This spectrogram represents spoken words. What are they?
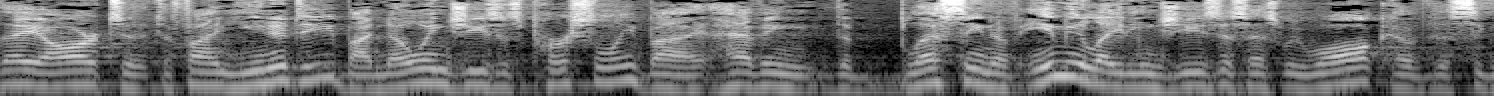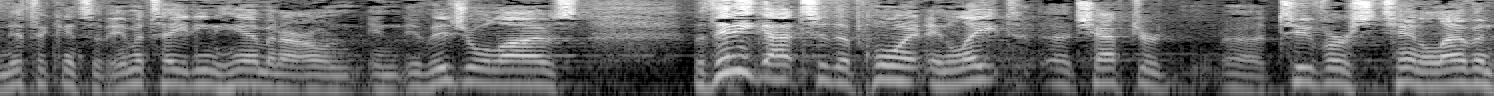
they are to, to find unity by knowing Jesus personally, by having the blessing of emulating Jesus as we walk, of the significance of imitating him in our own individual lives. But then he got to the point in late uh, chapter uh, 2, verse 10, 11,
